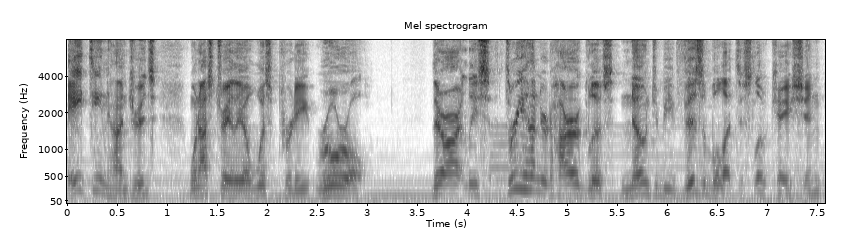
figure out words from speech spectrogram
1800s when Australia was pretty rural. There are at least 300 hieroglyphs known to be visible at this location,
